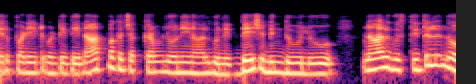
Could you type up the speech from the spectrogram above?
ఏర్పడేటువంటి దినాత్మక చక్రంలోని నాలుగు నిర్దేశ బిందువులు. నాలుగు స్థితులలో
